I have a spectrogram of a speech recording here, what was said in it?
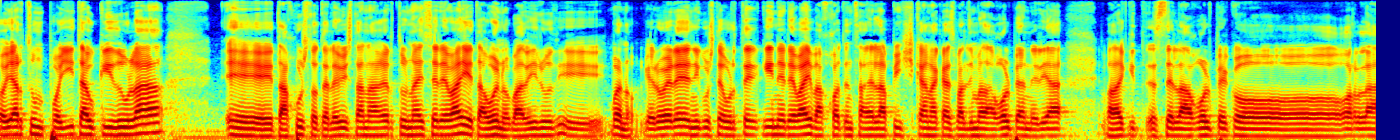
oi hartzun polita aukidula, E, eta justo telebistan agertu naiz ere bai, eta bueno, badirudi, bueno, gero ere nik uste urtekin ere bai, ba, joaten zarela pixkanaka ez baldin bada golpean, eria badakit ez dela golpeko horla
